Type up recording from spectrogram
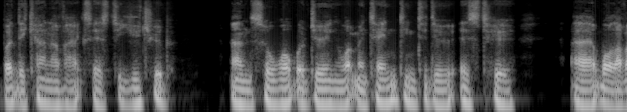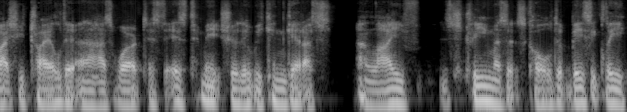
but they can have access to YouTube. And so, what we're doing, what I'm intending to do, is to, uh, well, I've actually trialed it and it has worked. Is is to make sure that we can get a, a live stream, as it's called. It basically,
